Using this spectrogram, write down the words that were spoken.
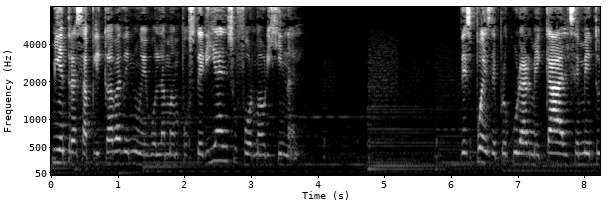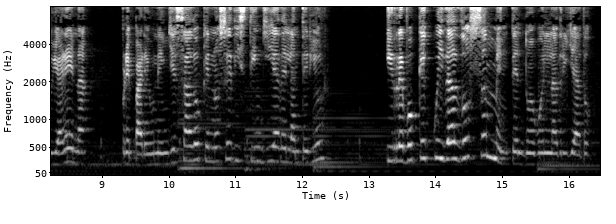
mientras aplicaba de nuevo la mampostería en su forma original. Después de procurarme cal, cemento y arena, preparé un enyesado que no se distinguía del anterior y revoqué cuidadosamente el nuevo enladrillado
